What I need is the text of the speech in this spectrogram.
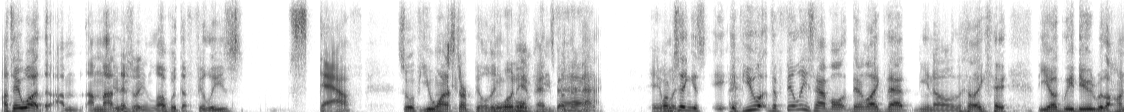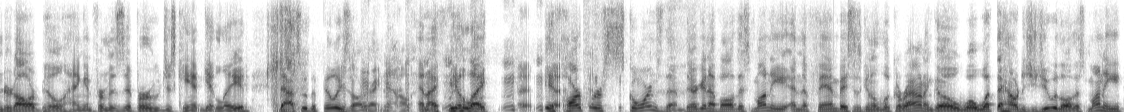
I'll tell you what, I'm I'm not Dude. necessarily in love with the Phillies staff. So if you want to start building bullpens from the back, It what I'm saying is, if you the Phillies have all, they're like that, you know, like the, the ugly dude with a hundred dollar bill hanging from his zipper who just can't get laid. That's what the Phillies are right now, and I feel like if Harper scorns them, they're gonna have all this money, and the fan base is gonna look around and go, "Well, what the hell did you do with all this money?"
